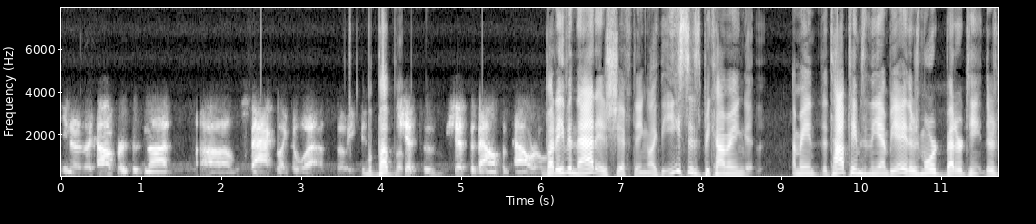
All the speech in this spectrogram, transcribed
you know the conference is not uh, stacked like the West, so he can but, but shift the shift the balance of power. over. But even that is shifting. Like the East is becoming. I mean, the top teams in the NBA. There's more better team. There's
